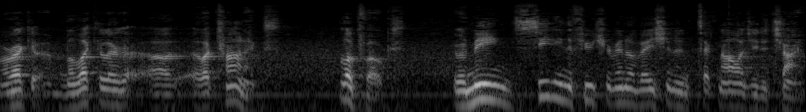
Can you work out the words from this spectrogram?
molecular uh, electronics. Look, folks, it would mean ceding the future of innovation and technology to China.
